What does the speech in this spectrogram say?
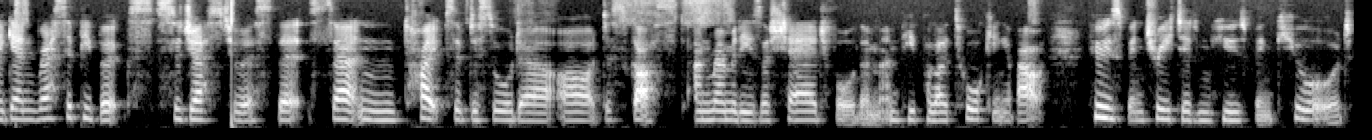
again, recipe books suggest to us that certain types of disorder are discussed and remedies are shared for them, and people are talking about who's been treated and who's been cured.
